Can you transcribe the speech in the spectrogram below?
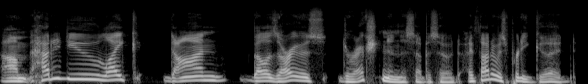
Um, how did you like Don Bellisario's direction in this episode? I thought it was pretty good.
